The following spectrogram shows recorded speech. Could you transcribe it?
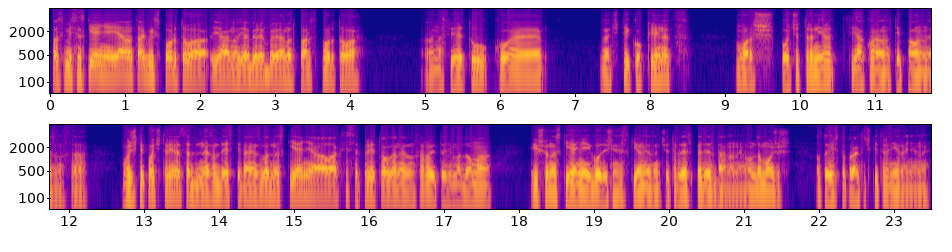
Pa mislim skijanje je jedan od takvih sportova, jedan od, ja bih rekao jedan od par sportova na svijetu koje, znači ti ko klinac moraš početi trenirati jako rano, tipa ono ne znam sa, možeš ti početi trenirati sa ne znam 10-11 godina skijanja, ali ako si se prije toga ne znam sa roditeljima doma išao na skijanje i godišnje se skijao ne znam 40-50 dana, ne, onda možeš, ali to je isto praktički treniranje, ne.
